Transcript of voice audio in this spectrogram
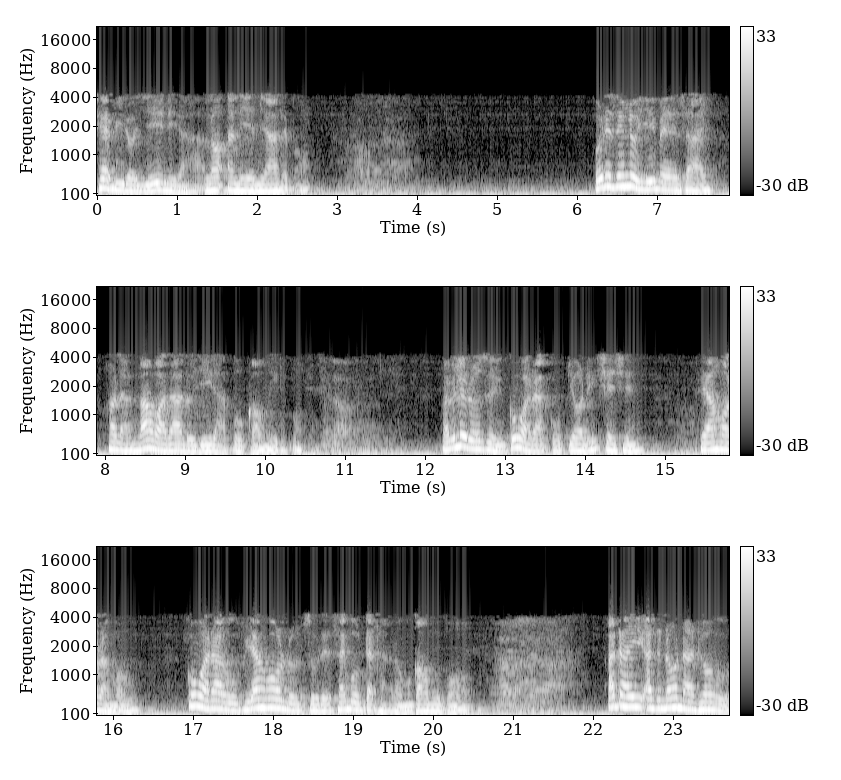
ထည့်ပြီးတော့ရေးနေတာဟာအလွန်အန္တရာယ်များတယ်ပေါ့ဘုရားဇင်းလို့ရေးမယ်ဆိုင်ဟုတ်လားငါဝါဒလို့ရေးတာပိုကောင်းနေတယ်ပေါ့ဘာဖြစ်လို့တော့ဆိုရင်ကိုယ်ဝါဒကိုပြောလေရှင်းရှင်းဘုရားဟောတာမဟုတ်ဘူးကိုယ်ဝါဒကိုဘုရားဟောလို့ဆိုတဲ့ဆိုင်းဘုတ်တတ်တာတော့မကောင်းဘူးပေါ့အတ္တဟိအတ္တနောနာထောကို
